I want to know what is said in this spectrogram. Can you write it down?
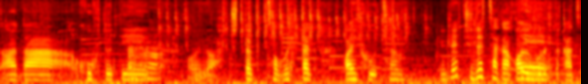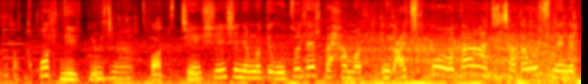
одоо хүүхдүүдийн очдог, цугладаг гоё хүүцэн нэлээ чөлөө цагаа гоё өнгөрүүлдэг газар утахгүй л нэгдэн гэж бодож байна. Шин шин юмнуудыг үзүүлэл байх юм бол ажилгүй удаан ажиллаж чадаагүй ч ингээд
